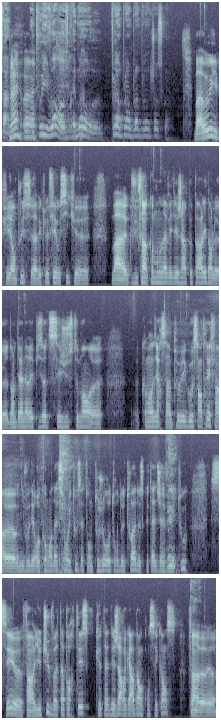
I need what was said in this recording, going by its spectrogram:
Enfin, Ouais, ouais, ouais. on peut y voir euh, vraiment plein plein plein plein de choses quoi. Bah oui, et puis en plus euh, avec le fait aussi que, bah, vu- enfin comme on en avait déjà un peu parlé dans le dans le dernier épisode, c'est justement, euh, comment dire, c'est un peu égocentré. Enfin, euh, au niveau des recommandations et tout, ça tourne toujours autour de toi, de ce que t'as déjà vu Oui. et tout. C'est, euh, enfin, YouTube va t'apporter ce que t'as déjà regardé en conséquence. Enfin, Mm. euh,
